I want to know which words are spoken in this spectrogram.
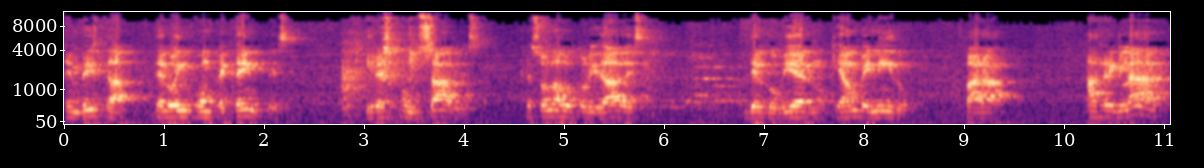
en vista de lo incompetentes y responsables que son las autoridades del gobierno que han venido para arreglar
